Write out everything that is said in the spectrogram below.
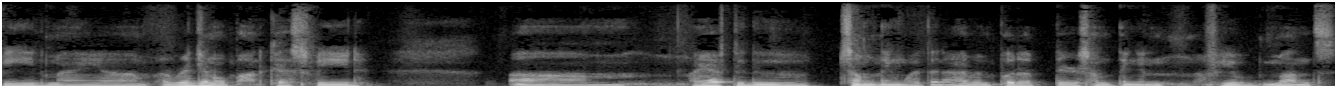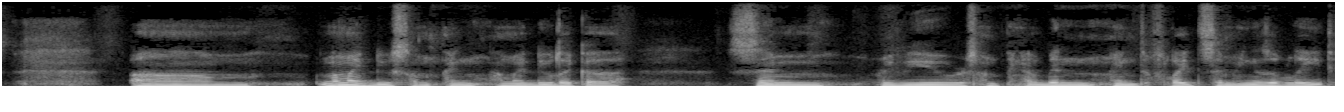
feed, my um, original podcast feed. Um, I have to do something with it. I haven't put up there something in a few months. Um, I might do something. I might do like a sim review or something. I've been into flight simming as of late.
